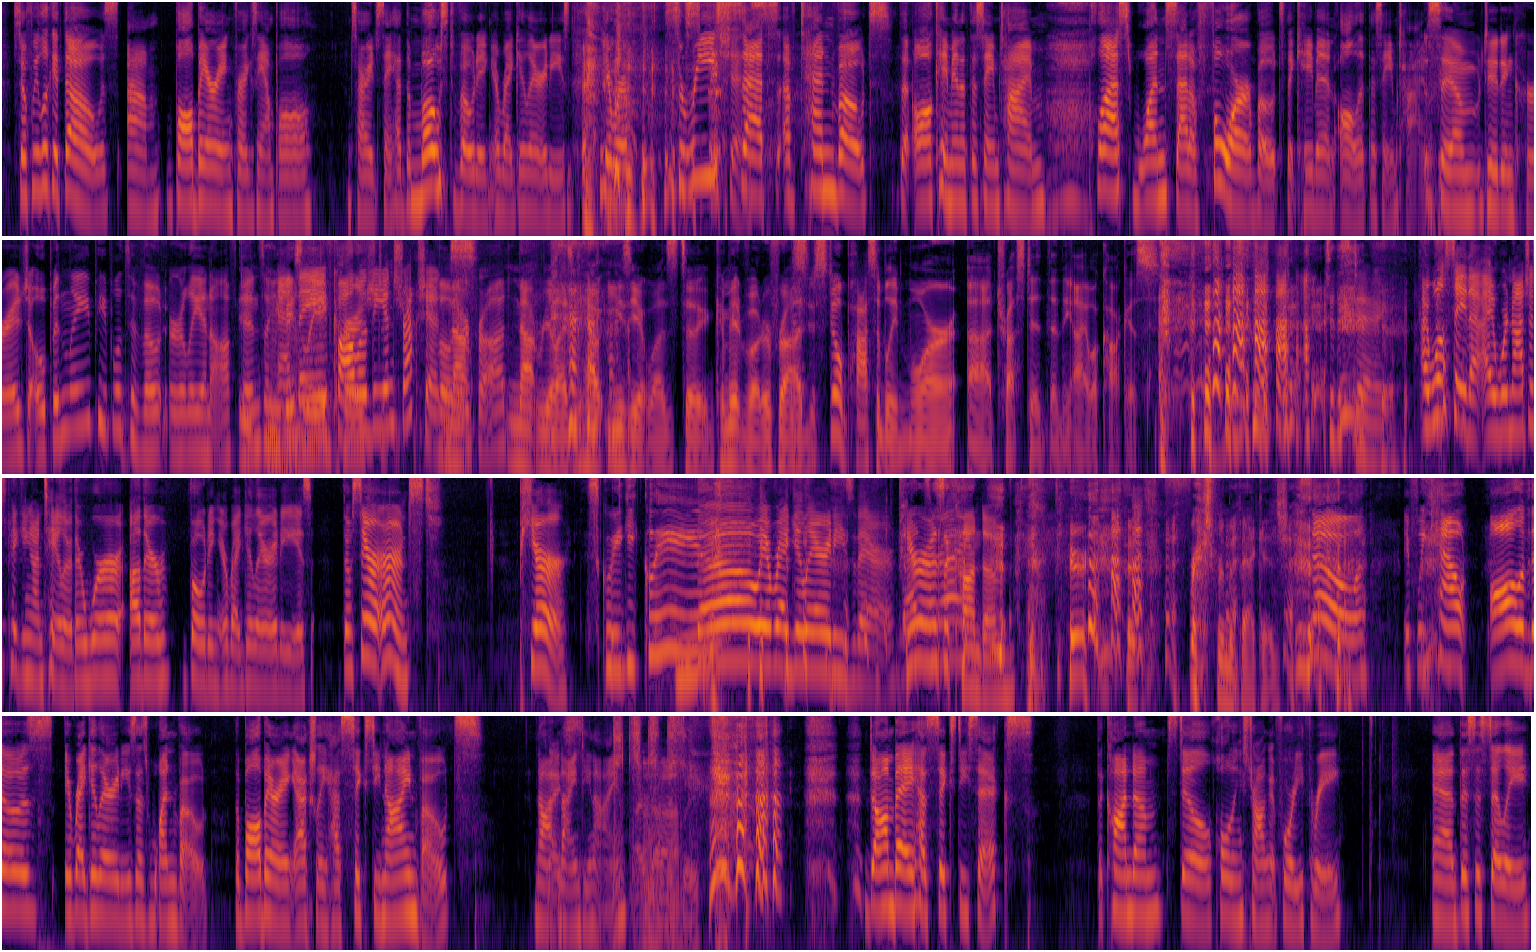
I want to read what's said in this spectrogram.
So if we look at those, um, ball bearing, for example, I'm sorry to say, had the most voting irregularities. There were three Suspicious. sets of 10 votes that all came in at the same time, plus one set of four votes that came in all at the same time. Sam did encourage openly people to vote early and often, so he And basically they followed the instructions. voter Not- fraud. Not realizing how easy it was to commit voter fraud. it's still possibly more uh, trusted than the Iowa caucus. to this day. I will say that I, we're not just picking on Taylor. There were other voting irregularities. Though Sarah Ernst, pure, Squeaky clean. no irregularities there. Pure That's as a right. condom. Fresh from the package. So if we count all of those irregularities as one vote, the ball bearing actually has 69 votes, not Nice. 99. Ironically. Dombey has 66. The condom still holding strong at 43. And This Is Silly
